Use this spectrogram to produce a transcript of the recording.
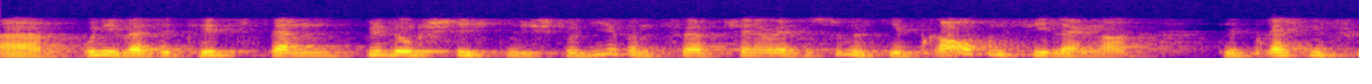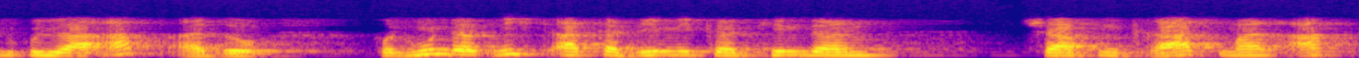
ähm, universitätsfernen Bildungsschichten, die studieren, First Generation Students, die brauchen viel länger, die brechen früher ab. Also von 100 Nicht-Akademiker-Kindern schaffen gerade mal acht,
